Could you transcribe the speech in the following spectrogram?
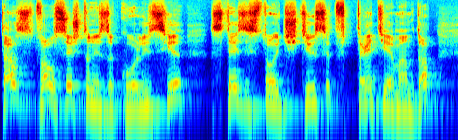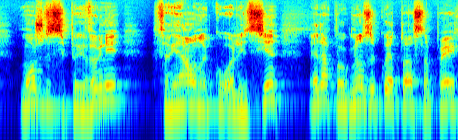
тази, това усещане за коалиция с тези 140 в третия мандат може да се превърне в реална коалиция. Една прогноза, която аз направих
